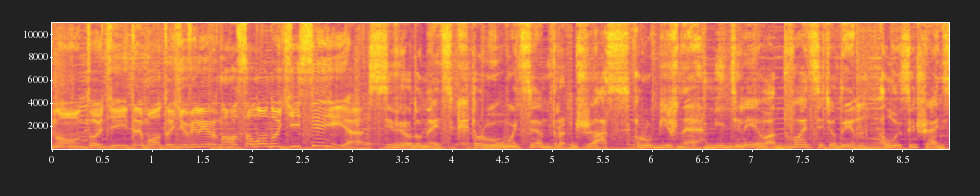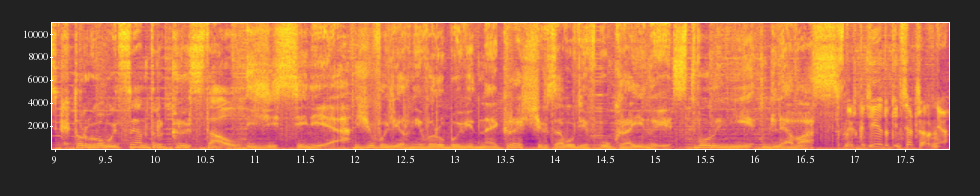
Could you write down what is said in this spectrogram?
Ну, тоді йдемо до ювелірного салону Єсенія. Сєвєродонецьк, торговий центр Джаз, Рубіжне, Мінділєва, 21, Лисичанськ, торговий центр Кристал, Єсенія. Ювелірні вироби від найкращих заводів України створені для вас. Знижка діє до кінця червня.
